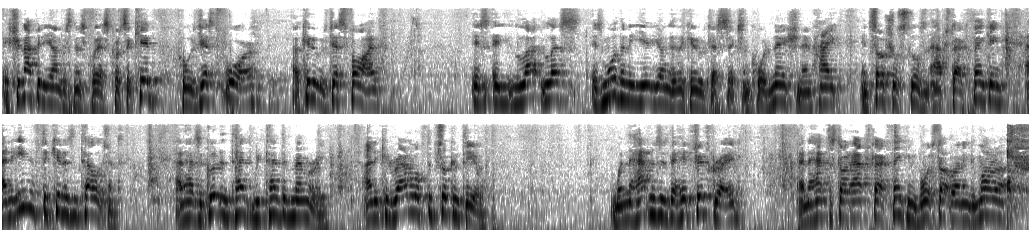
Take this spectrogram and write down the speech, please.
it should not be the youngest in this class because a kid who is just four, a kid who is just five, is a lot less, is more than a year younger than the kid who's just six in coordination and height, in social skills and abstract thinking. And even if the kid is intelligent and has a good intent, retentive memory, and he could rattle off the psukim to you. When that happens is they hit fifth grade, and they have to start abstract thinking. Boys start learning Gemara.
